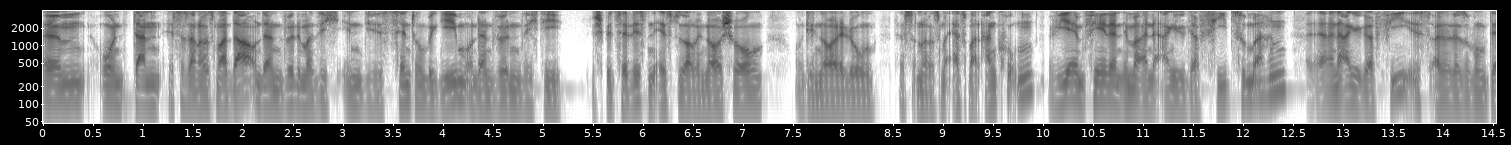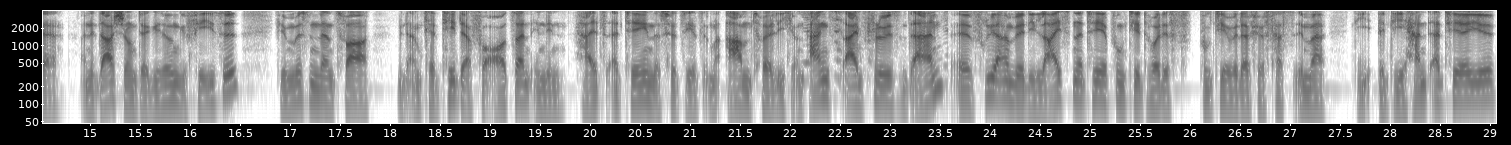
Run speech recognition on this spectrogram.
Ähm, und dann ist das anderes mal da und dann würde man sich in dieses Zentrum begeben und dann würden sich die Spezialisten, insbesondere die Neurochirurgen und die Neurologen, das anderes mal erstmal angucken. Wir empfehlen dann immer eine Angiografie zu machen. Eine Angiografie ist eine Untersuchung der, eine Darstellung der Gehirngefäße. Wir müssen dann zwar mit einem Katheter vor Ort sein in den Halsarterien. Das hört sich jetzt immer abenteuerlich und angsteinflößend an. Äh, früher haben wir die Leistenarterie punktiert, heute punktieren wir dafür fast immer die, die Handarterie.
